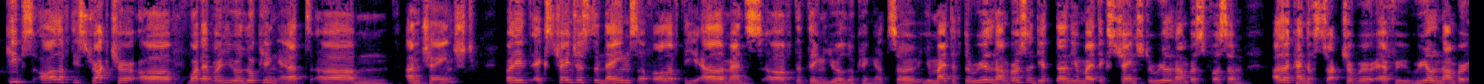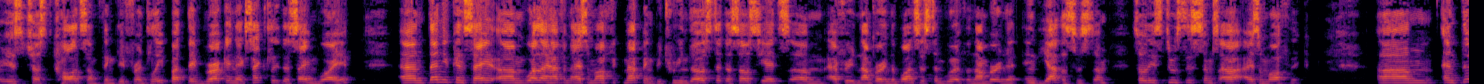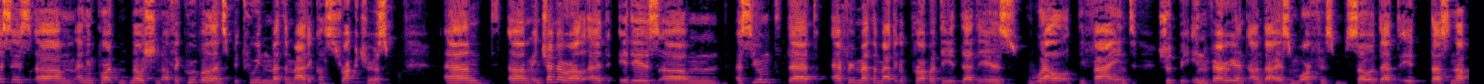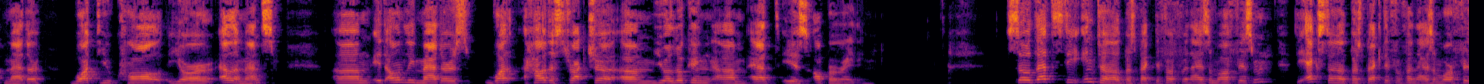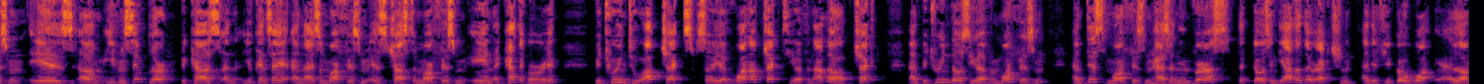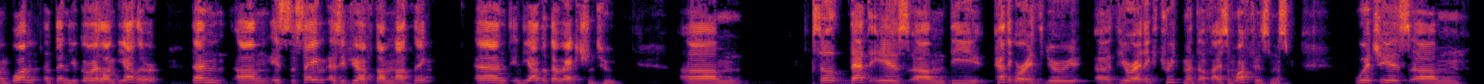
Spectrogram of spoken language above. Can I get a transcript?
keeps all of the structure of whatever you're looking at um, unchanged, but it exchanges the names of all of the elements of the thing you're looking at. So you might have the real numbers, and yet then you might exchange the real numbers for some other kind of structure where every real number is just called something differently, but they work in exactly the same way. And then you can say, um, well, I have an isomorphic mapping between those that associates um, every number in the one system with a number in the, in the other system. So these two systems are isomorphic. Um, and this is um, an important notion of equivalence between mathematical structures. And um, in general, it, is um, assumed that every mathematical property that is well defined should be invariant under isomorphism, so that it does not matter what you call your elements um, it only matters what how the structure um, you're looking um, at is operating. So that's the internal perspective of an isomorphism. The external perspective of an isomorphism is um, even simpler because an, you can say an isomorphism is just a morphism in a category between two objects. So you have one object, you have another object, and between those you have a morphism. And this morphism has an inverse that goes in the other direction. And if you go along one and then you go along the other, then um, it's the same as if you have done nothing, and in the other direction too. Um, so that is um, the category theory uh, theoretic treatment of isomorphisms, which is um,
